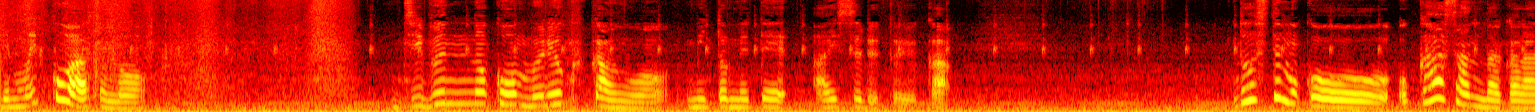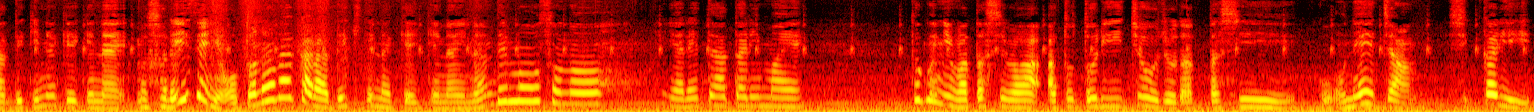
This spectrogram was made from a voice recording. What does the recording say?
でもう一個はその自分のこう無力感を認めて愛するというかどうしてもこうお母さんだからできなきゃいけない、まあ、それ以前に大人だからできてなきゃいけない。何でもそのやれて当たり前。特に私は跡取り長女だったしこうお姉ちゃんしっかり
